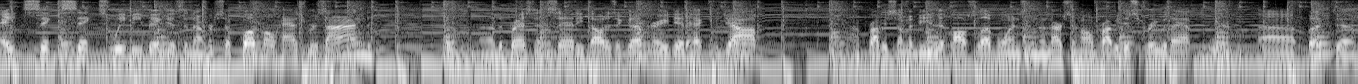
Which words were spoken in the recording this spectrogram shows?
866 We Be Big is the number. So Cuomo has resigned. Uh, the president said he thought as a governor he did a heck of a job. Probably some of you that lost loved ones in the nursing home probably disagree with that. Uh, but uh,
